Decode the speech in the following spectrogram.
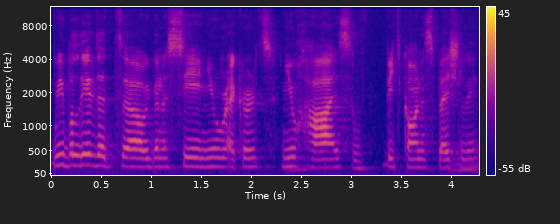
we believe that uh, we're going to see new records, new highs of Bitcoin especially.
